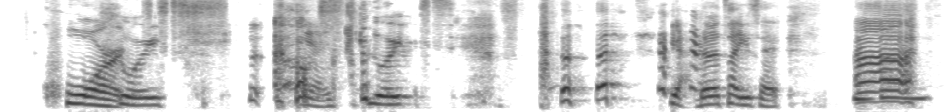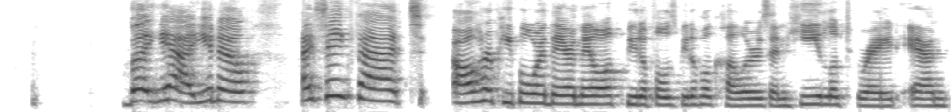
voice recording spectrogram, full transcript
quartz. Yes, quartz. yeah, that's how you say it. Uh, but yeah, you know, I think that all her people were there and they all looked beautiful, it was beautiful colors, and he looked great. And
